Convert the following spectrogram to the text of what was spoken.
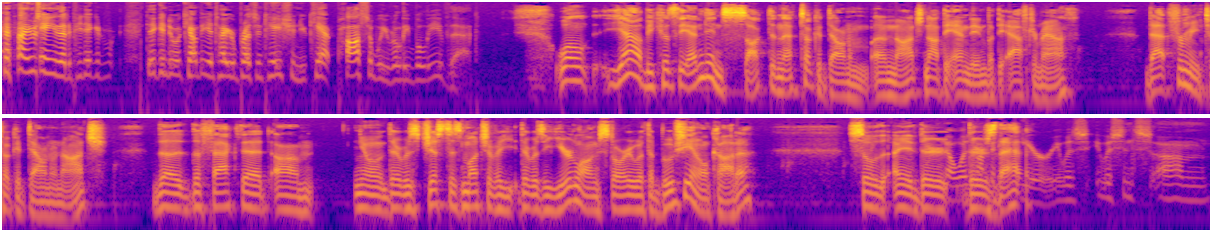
And I'm saying that if you take, it, take into account the entire presentation, you can't possibly really believe that. Well, yeah, because the ending sucked, and that took it down a, a notch. Not the ending, but the aftermath. That for me took it down a notch. The the fact that um, you know there was just as much of a there was a year long story with Ibushi and Okada. So I mean, there No, it there's that. year. It was it was since um,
